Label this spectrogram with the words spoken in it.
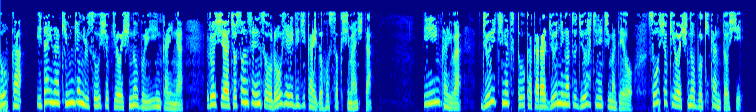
10日、偉大な金正日総書記を忍ぶ委員会が、ロシア朝鮮戦争老兵理事会で発足しました。委員会は、11月10日から12月18日までを総書記を忍ぶ期間とし、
